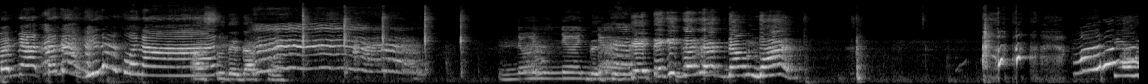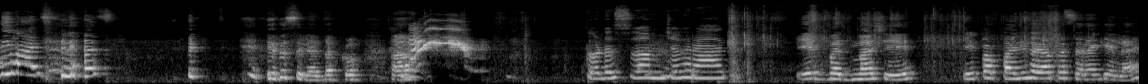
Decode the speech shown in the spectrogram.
पण मी आता नाही दाखवणार. असू दे दाखव. No, no, no. देते की गरज दमदार एवढी वाचल्यास रुसल्यात दाखव हा. थोडस आमच्या घरात. एक बदमाश आहे. हे पप्पानी सगळा पसारा केलाय.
